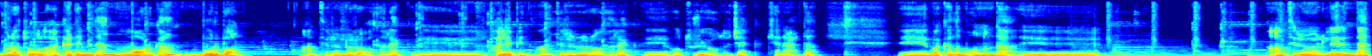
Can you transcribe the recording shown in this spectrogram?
Muratoğlu Akademi'den Morgan Bourbon antrenörü olarak e, Halep'in antrenörü olarak e, oturuyor olacak kenarda. E, bakalım onun da e, antrenörlerinden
